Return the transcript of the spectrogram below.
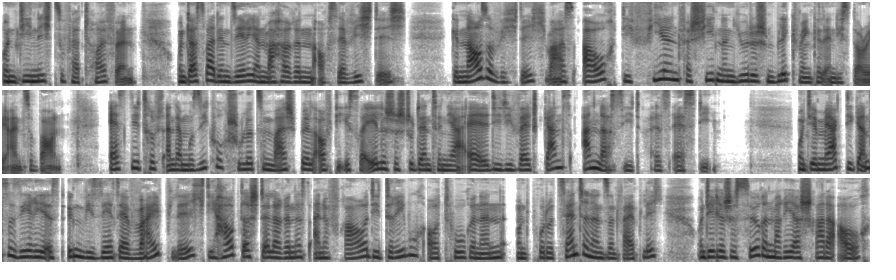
und die nicht zu verteufeln. Und das war den Serienmacherinnen auch sehr wichtig. Genauso wichtig war es auch, die vielen verschiedenen jüdischen Blickwinkel in die Story einzubauen. Esti trifft an der Musikhochschule zum Beispiel auf die israelische Studentin Yael, die die Welt ganz anders sieht als Esti. Und ihr merkt, die ganze Serie ist irgendwie sehr, sehr weiblich. Die Hauptdarstellerin ist eine Frau, die Drehbuchautorinnen und Produzentinnen sind weiblich und die Regisseurin Maria Schrader auch.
